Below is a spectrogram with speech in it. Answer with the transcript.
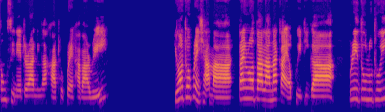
တုံးစီနဲ့တရာနီငါခါထုတ်ပြန်ခပါရီယောထုတ်ပြန်ရှာမှာတိုင်ရောတာလာနာကိုင်အဖွေတီကပရီတူလူထူဤ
